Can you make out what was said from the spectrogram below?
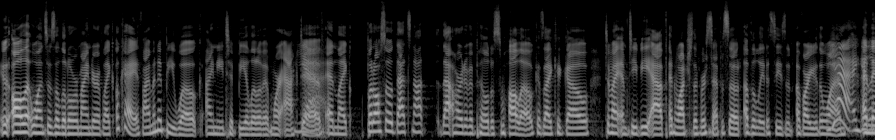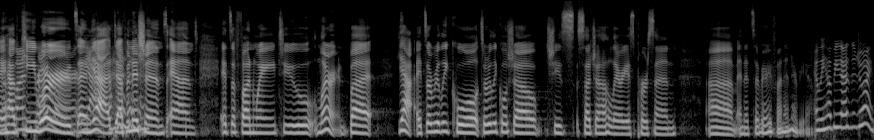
it all at once was a little reminder of like, okay, if I'm gonna be woke, I need to be a little bit more active Yeah. and like. But also, that's not that hard of a pill to swallow because I could go to my MTV app and watch the first episode of the latest season of Are You the One? Yeah, and get, like, they a have fun keywords and Yeah. yeah, definitions, and it's a fun way to learn. But yeah, it's a really cool, it's a really cool show. She's such a hilarious person, um, and it's a very fun interview. And we hope you guys enjoy.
